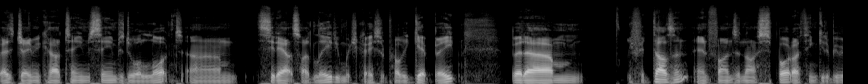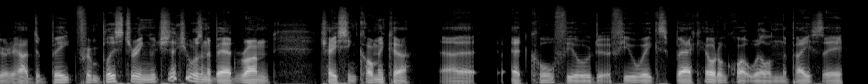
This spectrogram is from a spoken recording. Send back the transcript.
as Jamie Kah team seems to do a lot, um, sit outside lead, in which case it'll probably get beat. But um, if it doesn't and finds a nice spot, I think it'd be very hard to beat from blistering, which actually wasn't a bad run chasing Comica uh, at Caulfield a few weeks back. Held on quite well on the pace there.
